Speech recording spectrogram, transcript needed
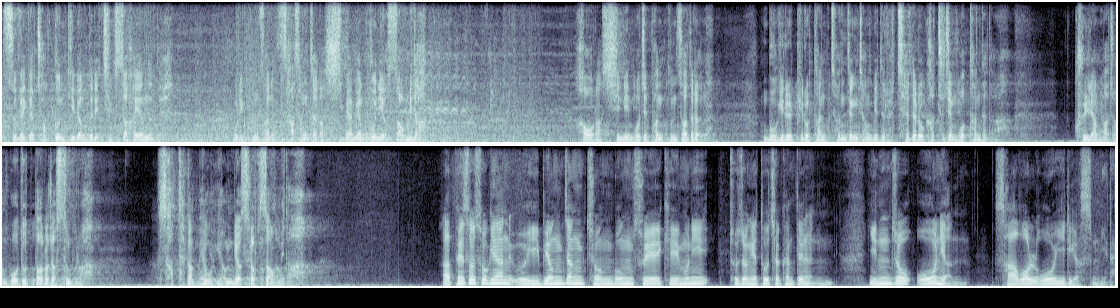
수백여 적군 기병들이 직사하였는데 우리 군사는 사상자가 10여 명뿐이었사옵니다. 하오라 신이 모집한 군사들은 무기를 비롯한 전쟁 장비들을 제대로 갖추지 못한 데다 군량마저 모두 떨어졌으므로 사태가 매우 염려스럽사옵니다. 앞에서 소개한 의병장 정봉수의 계문이 조정에 도착한 때는 인조 5년 4월 5일이었습니다.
